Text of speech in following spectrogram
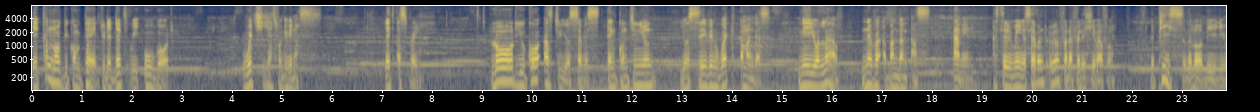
it cannot be compared to the debt we owe God, which He has forgiven us. Let us pray. Lord, you call us to your service and continue your saving work among us. May your love never abandon us. Amen. I still remain your servant, Reverend Father Felix Shibafo. The peace of the Lord be with you.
